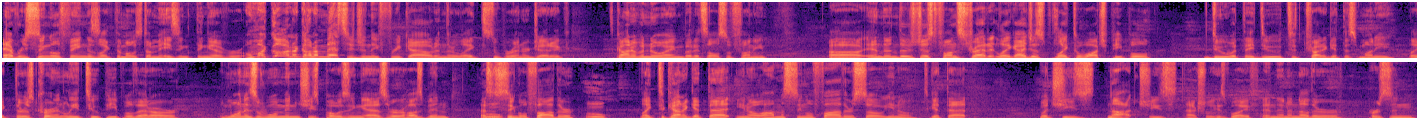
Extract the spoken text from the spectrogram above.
Every single thing is like the most amazing thing ever. Oh my god, I got a message, and they freak out and they're like super energetic. Kind of annoying, but it's also funny. Uh, and then there's just fun strategy. Like I just like to watch people do what they do to try to get this money. Like there's currently two people that are. One is a woman. She's posing as her husband, as a single father Ooh. like to kind of get that, you know, I'm a single father, so you know, to get that, but she's not. She's actually his wife. And then another person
